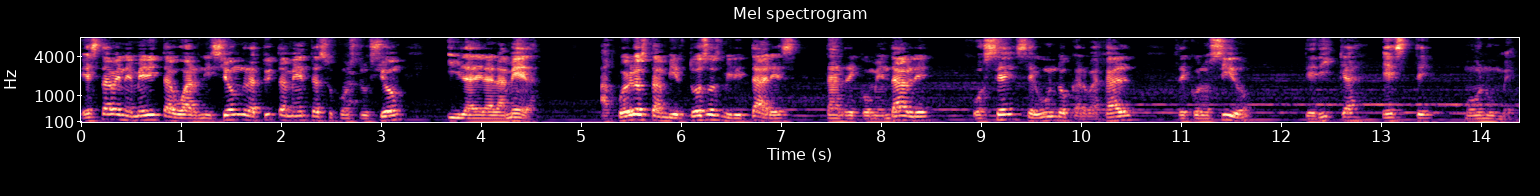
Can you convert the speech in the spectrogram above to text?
esta benemérita guarnición gratuitamente a su construcción y la de la Alameda. A pueblos tan virtuosos militares, tan recomendable, José II Carvajal, reconocido, dedica este monumento.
